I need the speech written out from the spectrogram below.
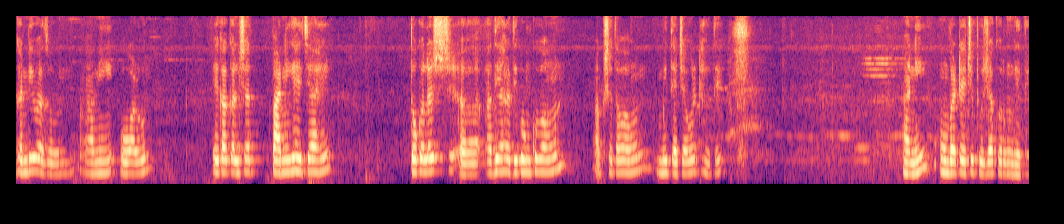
घंटी वाजवून आणि ओवाळून एका कलशात पाणी घ्यायचे आहे. तो कलश आधी हळदी कुंकू वाहून अक्षता वाहून मी त्याच्यावर ठेवते आणि उंबरठ्याची पूजा करून घेते.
